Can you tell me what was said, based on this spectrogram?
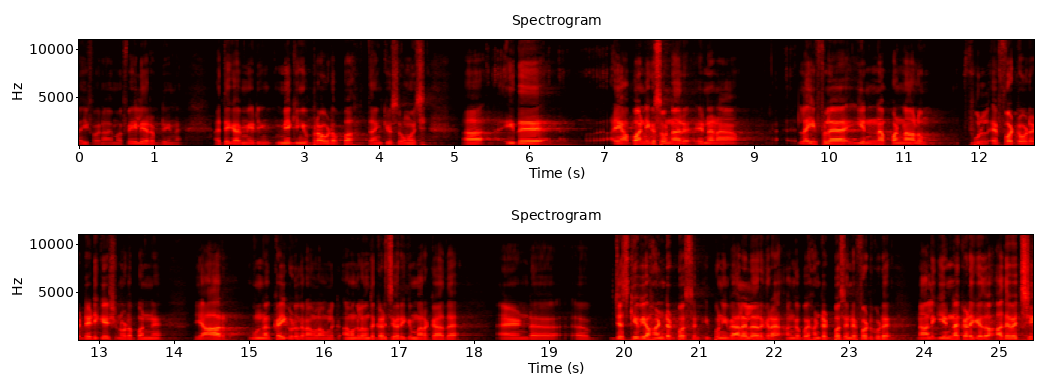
லைஃப் நான் ஐம் ஃபெயிலியர் அப்படின்னு. I think I making making you proud அப்பா. தேங்க்யூ ஸோ மச் இது என் அப்பா அன்றைக்கி சொன்னார் என்னென்னா லைஃப்பில் என்ன பண்ணாலும் ஃபுல் எஃபர்ட்டோட டெடிக்கேஷனோட பண்ணு. யார் உன்னை கை கொடுக்குறாங்களோ அவங்களுக்கு அவங்கள வந்து கடைசி வரைக்கும் மறக்காத. And just give you hundred percent இப்போ நீ வேலையில் இருக்கிற அங்கே போய் ஹண்ட்ரட் பர்சன்ட் எஃபர்ட் கொடு. நாளைக்கு என்ன கிடைக்குதோ அதை வச்சு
